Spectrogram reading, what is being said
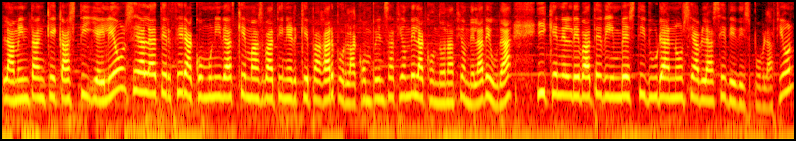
Lamentan que Castilla y León sea la tercera comunidad que más va a tener que pagar por la compensación de la condonación de la deuda y que en el debate de investidura no se hablase de despoblación,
